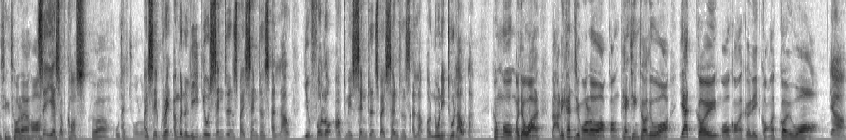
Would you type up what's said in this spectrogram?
好清楚啦，嗬。 Say yes, of course. 佢話好 I, 清楚咯 I。say, great. I'm going to lead you sentence by sentence aloud. You follow after me sentence by sentence aloud, but no need too loud. lah. 咁我我就話嗱，你跟住我咯喎，講聽清楚啲喎，一句我講一句，你講一句喎。 Yeah.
